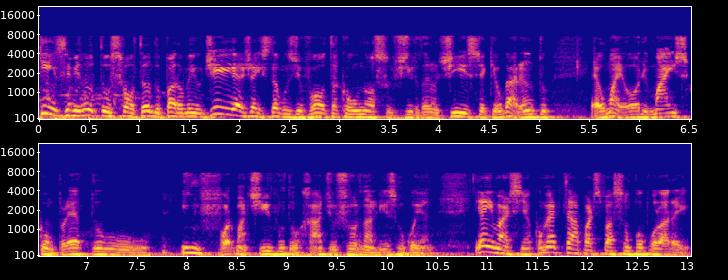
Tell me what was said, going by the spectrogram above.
15 minutos faltando para o meio-dia, já estamos de volta com o nosso Giro da Notícia, que eu garanto é o maior e mais completo informativo do Rádio Jornalismo Goiano. E aí, Marcinha, como é que tá a participação popular aí?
